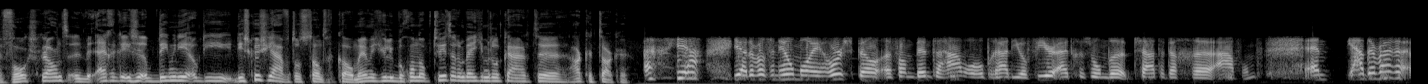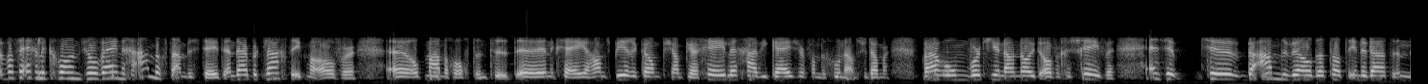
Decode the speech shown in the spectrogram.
Volkskrant. eigenlijk is op die manier ook die discussieavond tot stand gekomen. Hè? Want jullie begonnen op Twitter een beetje met elkaar te hakken takken. ja, er was een heel mooi hoorspel van Bente Hamel op Radio 4 uitgezonden zaterdagavond. en ja, daar waren, was eigenlijk gewoon zo weinig aandacht aan besteed. En daar beklaagde ik me over uh, op maandagochtend. Uh, en ik zei, Hans Berenkamp, Jean-Pierre Gele, Gavi Keizer van de Groene Amsterdammer... waarom wordt hier nou nooit over geschreven? En ze, ze beaamde wel dat dat inderdaad een,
